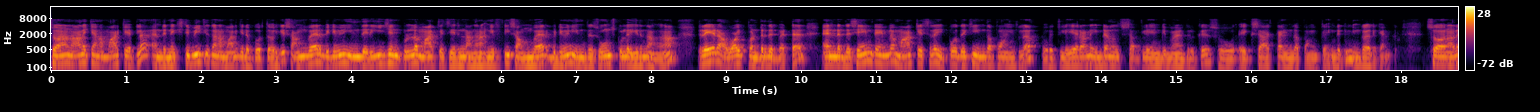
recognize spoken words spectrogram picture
ஸோ ஆனால் நாளைக்கான மார்க்கெட்டில் அண்ட் நெக்ஸ்ட் வீக்குக்கான மார்க்கெட்டை பொறுத்த வரைக்கும் சம்வேர் பிட்வீன் இந்த ரீஜனுக்குள்ள மார்க்கெட்ஸ் இருந்தாங்கன்னா நிஃப்டி சம்வேர் பிட்வீன் இந்த ஜோன்ஸ்குள்ளே இருந்தாங்கன்னா ட்ரேட் அவாய்ட் பண்ணுறது better and at the same டைமில் மார்க்கெட்ஸில் இப்போதைக்கு இந்த பாயிண்ட்ல ஒரு கிளியரான இன்டர்னல் சப்ளை அண்ட் டிமாண்ட் இருக்கு. ஸோ எக்ஸாக்டா இந்த பாயிண்ட்ல இந்த கிரீன் கலர் ஸோ அதனால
